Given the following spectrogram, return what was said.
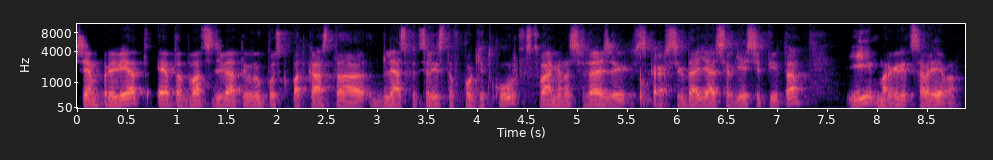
Всем привет! Это 29-й выпуск подкаста для специалистов по GitKur. С вами на связи, как всегда, я, Сергей Сипита и Маргарита Савреева.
